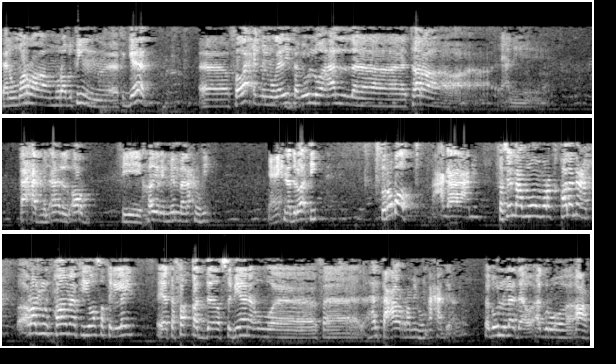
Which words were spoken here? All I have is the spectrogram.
كانوا مرة مرابطين في الجهاد. فواحد من المجاهدين فبيقول له هل ترى يعني أحد من أهل الأرض في خير مما نحن فيه؟ يعني إحنا دلوقتي في رباط. حاجة يعني. فسيدنا عبد الله المبارك قال نعم. رجل قام في وسط الليل يتفقد صبيانه فهل تعار منهم أحد؟ يعني فبيقول له لا ده اجره اعظم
